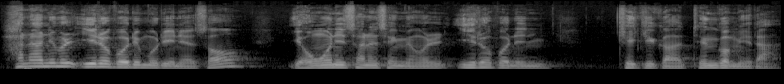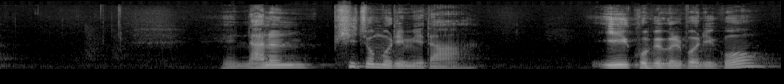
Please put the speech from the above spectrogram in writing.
하나님을 잃어버림으로 인해서 영원히 사는 생명을 잃어버린 계기가 된 겁니다. 나는 피조물입니다. 이 고백을 버리고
